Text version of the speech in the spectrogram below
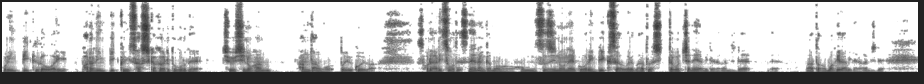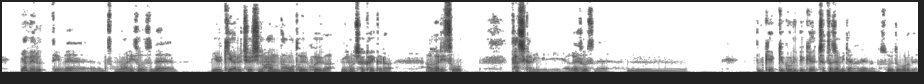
オリンピックが終わり、パラリンピックに差し掛かるところで、中止の判断をという声が、それありそうですね。なんかもう、本筋のね、こうオリンピックさえ終われば、あとは知ったこっちゃねえや、みたいな感じで、ね、あとはおまけだ、みたいな感じで、やめるっていうね、なんかそんなありそうですね。勇気ある中止の判断をという声が日本社会から上がりそう。確かに上がりそうですね。うん。でも結局オリンピックやっちゃったじゃんみたいなね、なんかそういうところでね、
